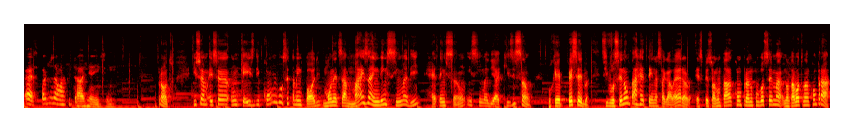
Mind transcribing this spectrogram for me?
É, você pode usar uma arbitragem aí, sim. Pronto. Isso é, isso é um case de como você também pode monetizar mais ainda em cima de retenção, em cima de aquisição. Porque, perceba, se você não tá retendo essa galera, esse pessoal não tá comprando com você, não tá voltando a comprar.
